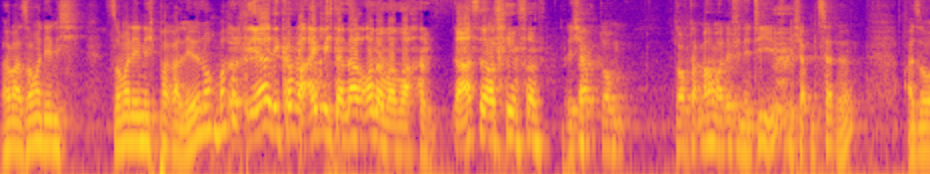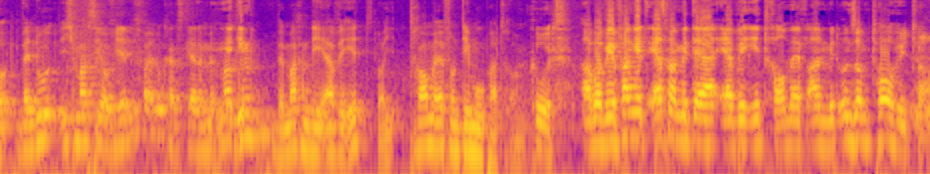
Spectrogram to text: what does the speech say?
Hör mal, sollen wir den nicht, sollen wir den nicht parallel noch machen? Ja, die können wir eigentlich danach auch nochmal machen. Da hast du auf jeden Fall. Ich habe doch, doch, das machen wir definitiv. Ich habe einen Zettel. Also, wenn du, ich mache sie auf jeden Fall, du kannst gerne mitmachen. Die- wir machen die RWE Traumelf und die Mupa Traum. Gut. Aber wir fangen jetzt erstmal mit der RWE Traumelf an, mit unserem Torhüter.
